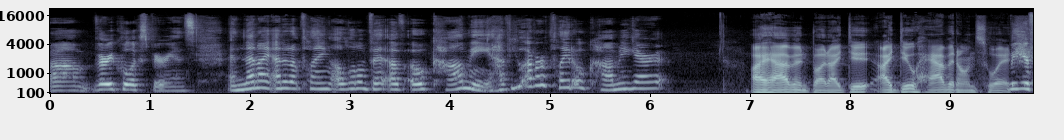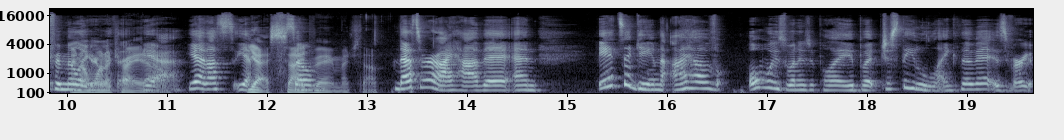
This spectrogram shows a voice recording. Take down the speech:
Um, very cool experience. And then I ended up playing a little bit of Okami. Have you ever played Okami, Garrett? I haven't, but I do. I do have it on Switch. But you're familiar I want with to try it, yeah. out. Yeah, that's yeah. Yes, So I very much so. that's where I have it, and it's a game that I have always wanted to play, but just the length of it is very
